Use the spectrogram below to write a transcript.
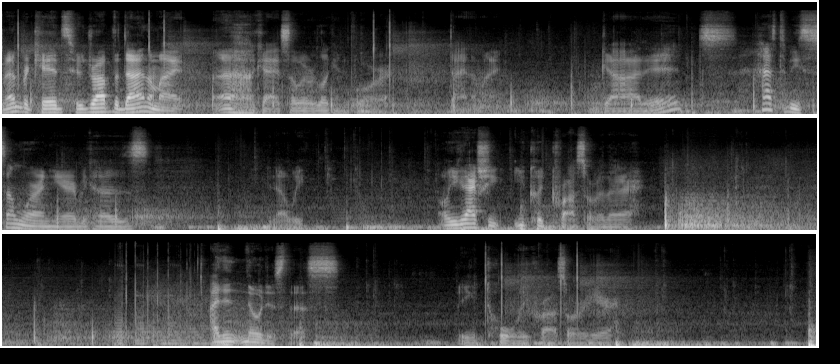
Remember, kids, who dropped the dynamite? Uh, okay, so we were looking for dynamite. Got it. Has to be somewhere in here because, you know, we... Oh, you can actually, you could cross over there. I didn't notice this. You can totally cross over here. You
